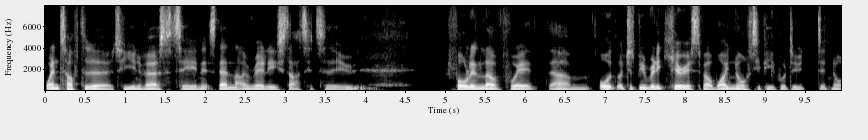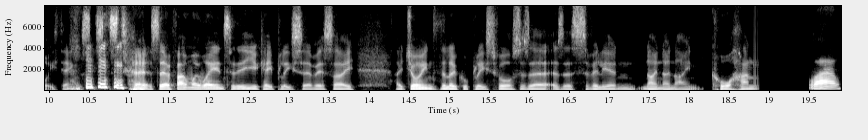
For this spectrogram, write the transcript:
went off to to university, and it's then that I really started to fall in love with um or, or just be really curious about why naughty people do did naughty things so, so i found my way into the uk police service i i joined the local police force as a as a civilian 999 core hand Wow.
